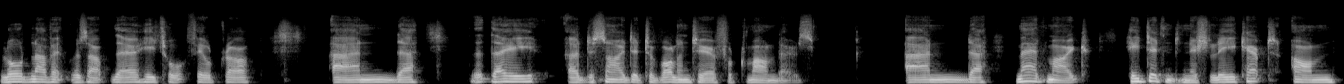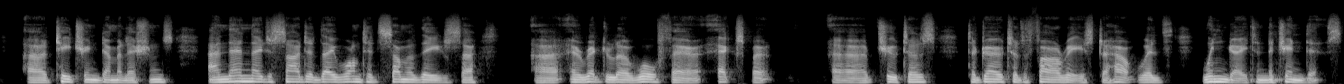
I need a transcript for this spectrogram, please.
Lord Lovat was up there. He taught fieldcraft, and uh, they uh, decided to volunteer for commandos. And uh, Mad Mike, he didn't initially. He kept on uh, teaching demolitions, and then they decided they wanted some of these uh, uh, irregular warfare expert uh, tutors to go to the Far East to help with Wingate and the Chindits.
